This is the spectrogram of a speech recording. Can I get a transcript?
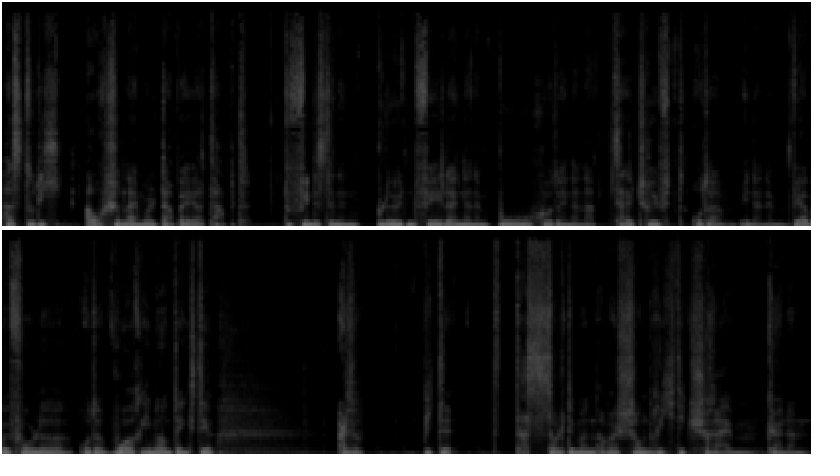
hast du dich auch schon einmal dabei ertappt. Du findest einen blöden Fehler in einem Buch oder in einer Zeitschrift oder in einem Werbevoller oder wo auch immer und denkst dir, also bitte, das sollte man aber schon richtig schreiben können.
